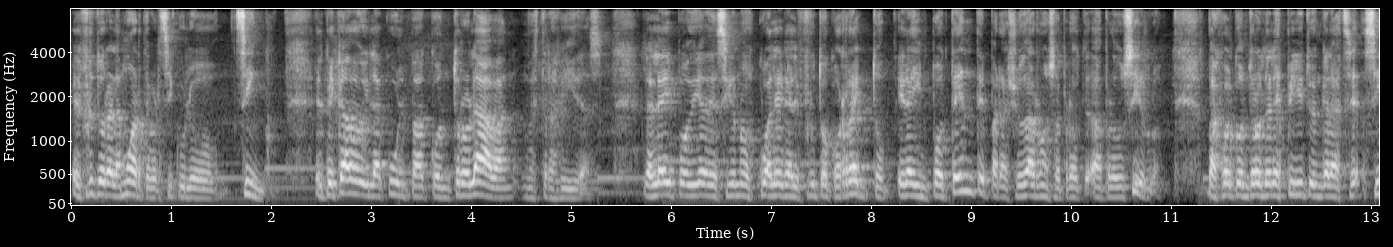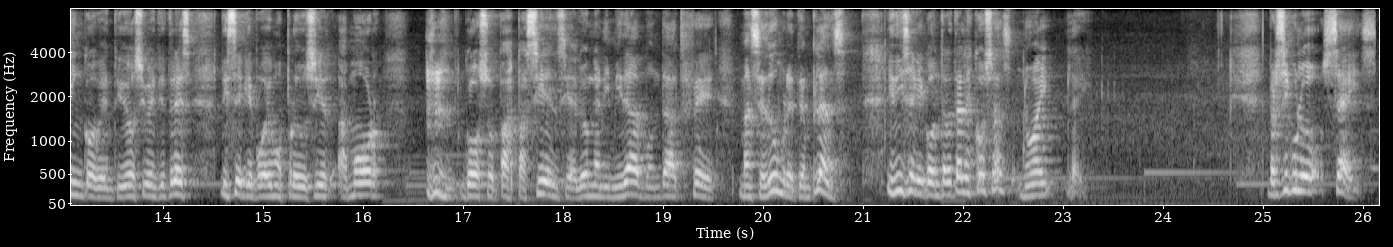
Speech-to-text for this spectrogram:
el fruto era la muerte, versículo 5. El pecado y la culpa controlaban nuestras vidas. La ley podía decirnos cuál era el fruto correcto, era impotente para ayudarnos a, producirlo. Bajo el control del Espíritu, en Galacias 5, 22 y 23, dice que podemos producir amor, gozo, paz, paciencia, longanimidad, bondad, fe, mansedumbre, templanza. Y dice que contra tales cosas no hay ley. Versículo 6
